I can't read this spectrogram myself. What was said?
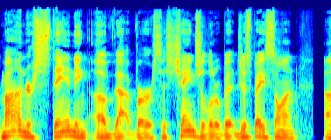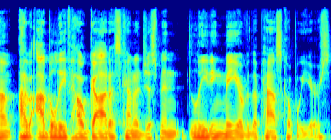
my understanding of that verse has changed a little bit just based on um, I, I, believe how God has kind of just been leading me over the past couple years.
